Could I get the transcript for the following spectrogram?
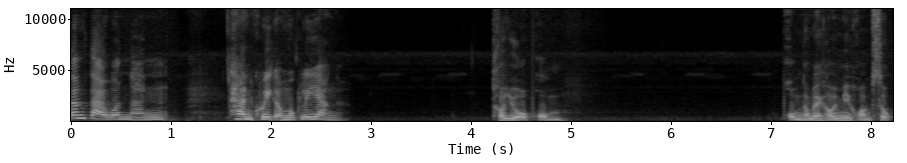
ตั้งแต่วันนั้นแทนคุยกับมุกหรือยังอะ เขาอยู่กับผม ผมทำให้เขาไม่มีความสุข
